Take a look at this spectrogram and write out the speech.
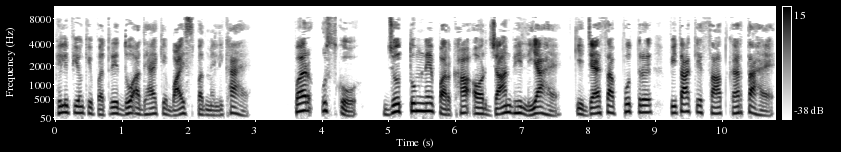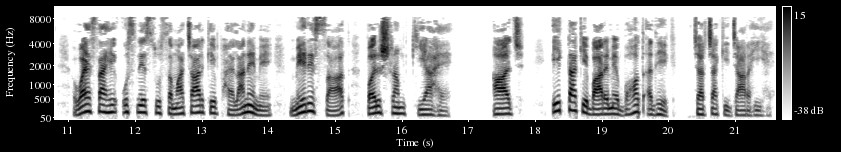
फिलिपियों की पत्री दो अध्याय के बाईस पद में लिखा है, पर उसको जो तुमने परखा और जान भी लिया है कि जैसा पुत्र पिता के साथ करता है, वैसा ही उसने सुसमाचार के फैलाने में मेरे साथ परिश्रम किया है। आज एकता के बारे में बहुत अधिक चर्चा की जा रही है।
